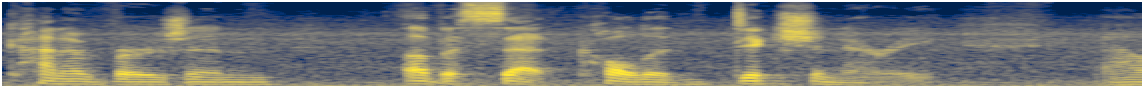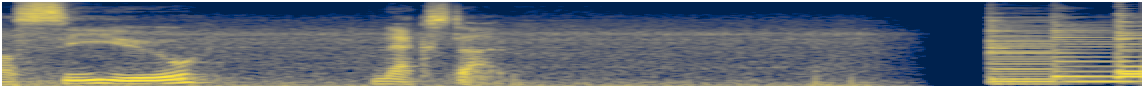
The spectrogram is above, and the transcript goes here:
kind of version of a set called a dictionary. I'll see you next time thank you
